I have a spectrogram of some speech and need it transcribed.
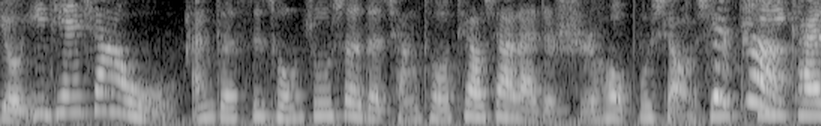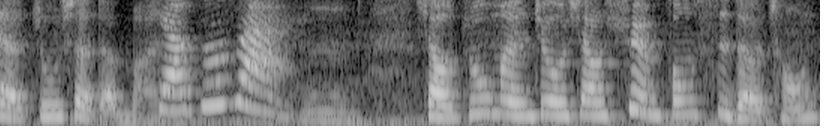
有一天下午，安格斯从猪舍的墙头跳下来的时候，不小心踢这个开了猪舍的门。小猪仔。嗯，小猪们就像旋风似的从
